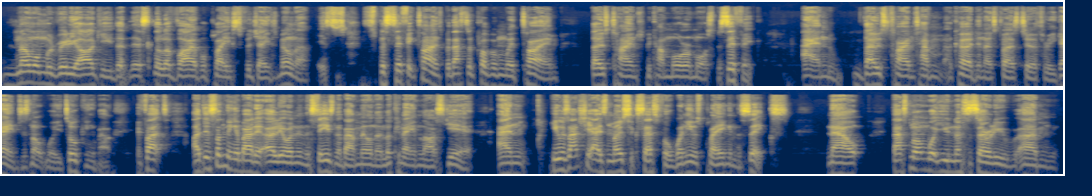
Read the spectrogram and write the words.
no one would really argue that there's still a viable place for James Milner. It's specific times, but that's the problem with time. Those times become more and more specific. And those times haven't occurred in those first two or three games. It's not what you're talking about. In fact, I did something about it earlier on in the season about Milner, looking at him last year, and he was actually at his most successful when he was playing in the six. Now, that's not what you necessarily um,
